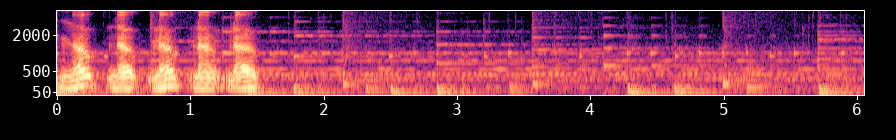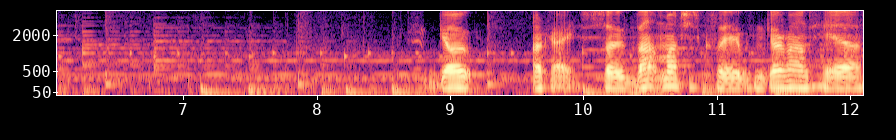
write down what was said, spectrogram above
Nope, nope, nope, nope, nope. Go. Okay, so that much is clear. We can go around here.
